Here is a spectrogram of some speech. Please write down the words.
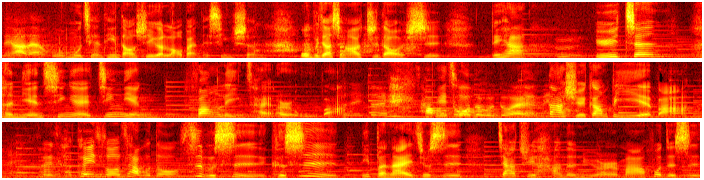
等一下，但我目前听到是一个老板的心声。我比较想要知道的是，等一下，嗯，于真很年轻哎，今年芳龄才二五吧？对对，差不多，对不对？对，大学刚毕业吧？对，可以说差不多，是不是？可是你本来就是。家具行的女儿吗？或者是，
